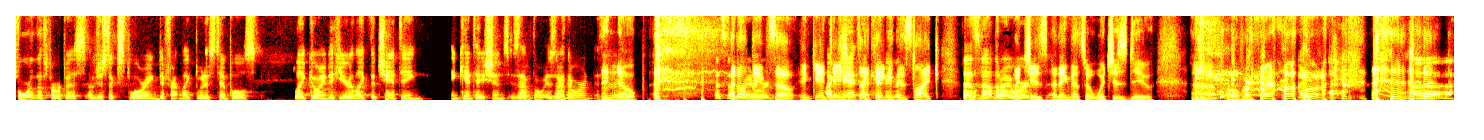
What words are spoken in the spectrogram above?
for the purpose of just exploring different like Buddhist temples, like going to hear like the chanting incantations. Is that the, is that the word? That right? Nope. That's not I don't right think word. so. Incantations, I I, can't think, even- is like That's not the right word. witches. I think that's what witches do uh, over Uh,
